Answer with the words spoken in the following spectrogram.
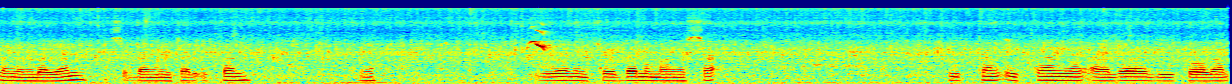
langgang bayam sedang mencari ikan ya. Dia mencoba memangsa ikan-ikan yang ada di kolam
